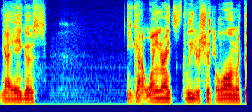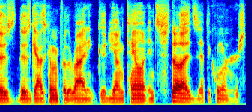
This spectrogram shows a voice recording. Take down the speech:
Gallegos. You got Wainwright's leadership along with those those guys coming for the ride and good young talent and studs at the corners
